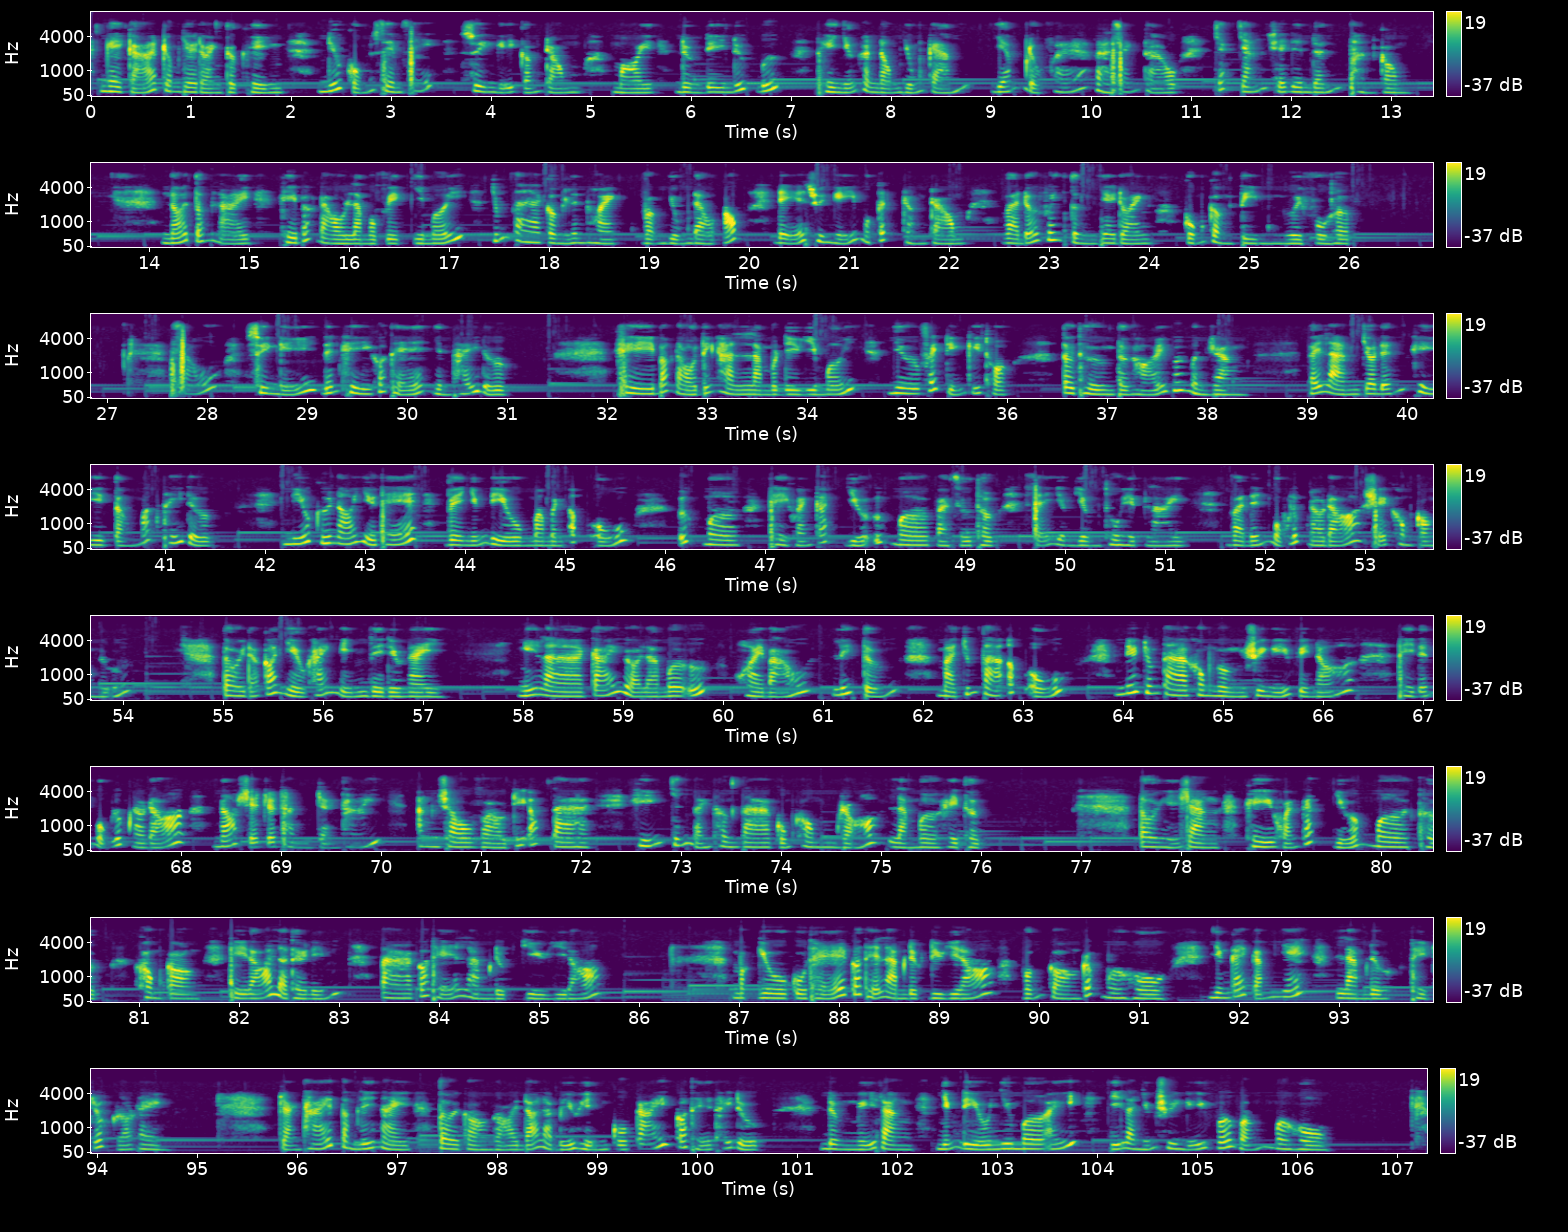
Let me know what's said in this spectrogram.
Ngay cả trong giai đoạn thực hiện, nếu cũng xem xét, suy nghĩ cẩn trọng, mọi đường đi nước bước, thì những hành động dũng cảm, dám đột phá và sáng tạo chắc chắn sẽ đem đến thành công nói tóm lại khi bắt đầu làm một việc gì mới. Chúng ta cần linh hoạt, vận dụng đầu óc để suy nghĩ một cách trân trọng. Và đối với từng giai đoạn, cũng cần tìm người phù hợp. 6. Suy nghĩ đến khi có thể nhìn thấy được. Khi bắt đầu tiến hành làm một điều gì mới như phát triển kỹ thuật, tôi thường tự hỏi với mình rằng, phải làm cho đến khi tận mắt thấy được nếu cứ nói như thế, về những điều mà mình ấp ủ, ước mơ, thì khoảng cách giữa ước mơ và sự thực sẽ dần dần thu hẹp lại, và đến một lúc nào đó sẽ không còn nữa. Tôi đã có nhiều khái niệm về điều này. Nghĩa là cái gọi là mơ ước, hoài bão, lý tưởng mà chúng ta ấp ủ. Nếu chúng ta không ngừng suy nghĩ về nó, thì đến một lúc nào đó, nó sẽ trở thành trạng thái ăn sâu vào trí óc ta, khiến chính bản thân ta cũng không rõ là mơ hay thực. Tôi nghĩ rằng khi khoảng cách giữa mơ, thực, không còn, thì đó là thời điểm ta có thể làm được điều gì đó. Mặc dù cụ thể có thể làm được điều gì đó vẫn còn rất mơ hồ, nhưng cái cảm giác làm được thì rất rõ ràng trạng thái tâm lý này, tôi còn gọi đó là biểu hiện của cái có thể thấy được. Đừng nghĩ rằng những điều như mơ ấy chỉ là những suy nghĩ vớ vẩn mơ hồ.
